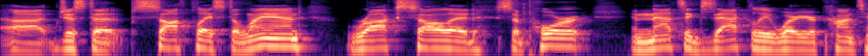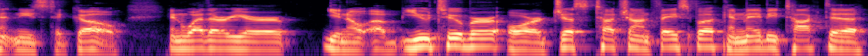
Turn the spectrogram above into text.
uh, just a soft place to land, rock solid support. And that's exactly where your content needs to go. And whether you're, you know, a YouTuber or just touch on Facebook and maybe talk to,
